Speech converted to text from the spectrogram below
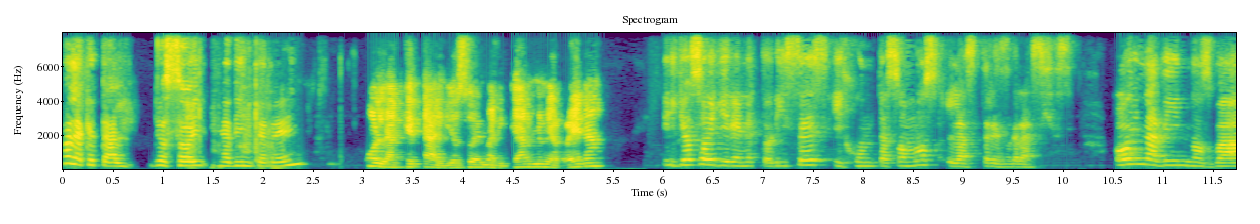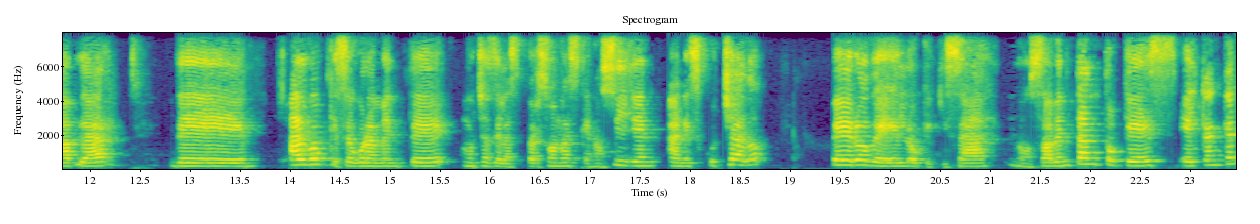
Hola, ¿qué tal? Yo soy Nadine Terrein. Hola, ¿qué tal? Yo soy Mari Carmen Herrera. Y yo soy Irene Torices y juntas somos Las Tres Gracias. Hoy Nadine nos va a hablar de algo que seguramente muchas de las personas que nos siguen han escuchado, pero de lo que quizá no saben tanto, que es el cancán.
